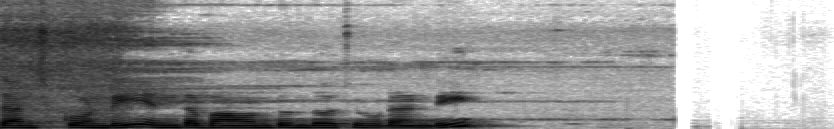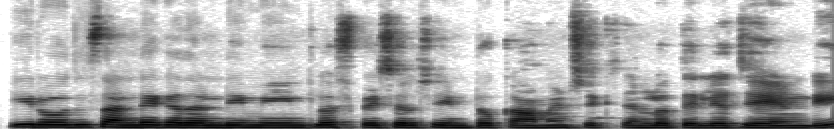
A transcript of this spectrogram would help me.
దంచుకోండి. ఎంత బాగుంటుందో చూడండి. ఈరోజు సండే కదండి. మీ ఇంట్లో స్పెషల్స్ ఏంటో కామెంట్ సెక్షన్లో తెలియజేయండి.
